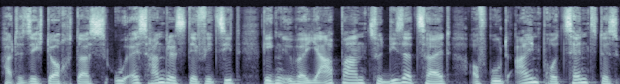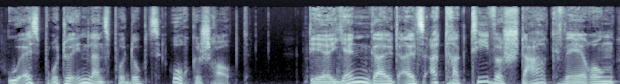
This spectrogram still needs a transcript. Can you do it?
hatte sich doch das US-Handelsdefizit gegenüber Japan zu dieser Zeit auf gut ein Prozent des US-Bruttoinlandsprodukts hochgeschraubt. Der Yen galt als attraktive Starkwährung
